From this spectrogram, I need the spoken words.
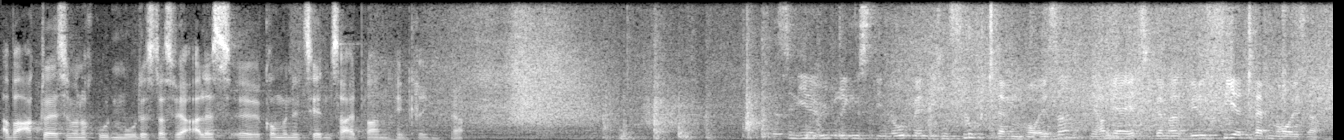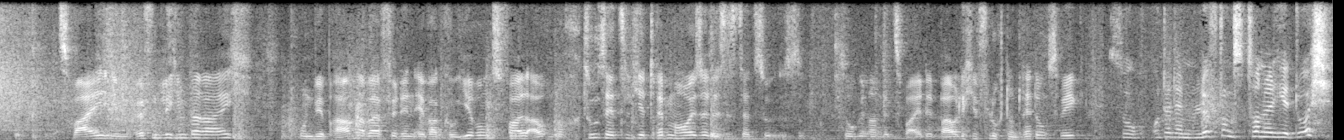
Aber aktuell sind wir noch guten Mutes, dass wir alles äh, kommunizierten Zeitplan hinkriegen. Ja sind hier übrigens die notwendigen Fluchttreppenhäuser. Wir haben ja jetzt, wenn man will, vier Treppenhäuser. Zwei im öffentlichen Bereich und wir brauchen aber für den Evakuierungsfall auch noch zusätzliche Treppenhäuser. Das ist der sogenannte zweite bauliche Flucht- und Rettungsweg. So, unter dem Lüftungstunnel hier durch.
